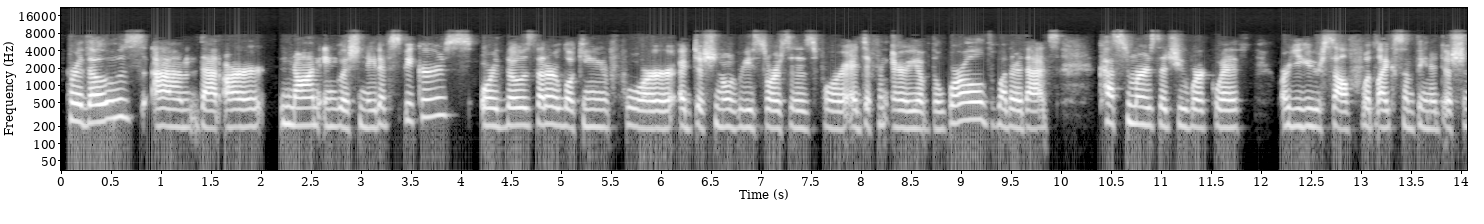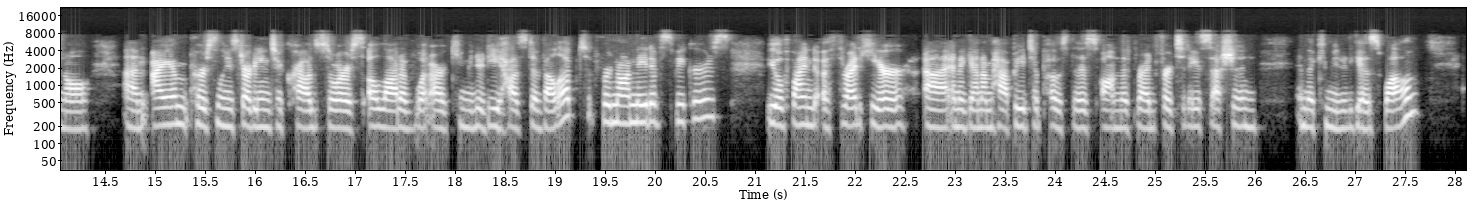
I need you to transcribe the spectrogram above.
For those um, that are non-English native speakers or those that are looking for additional resources for a different area of the world, whether that's customers that you work with or you yourself would like something additional, um, I am personally starting to crowdsource a lot of what our community has developed for non-native speakers. You'll find a thread here, uh, and again, I'm happy to post this on the thread for today's session in the community as well.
